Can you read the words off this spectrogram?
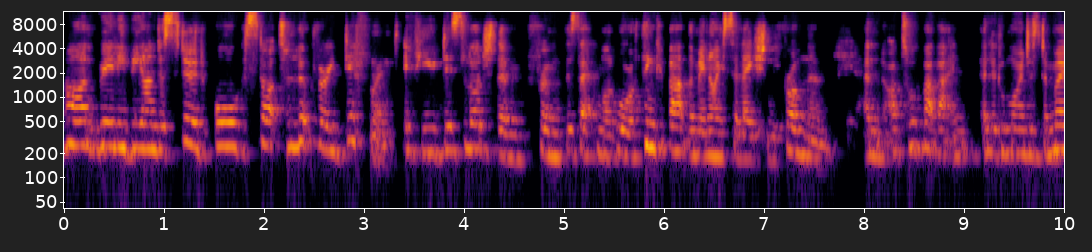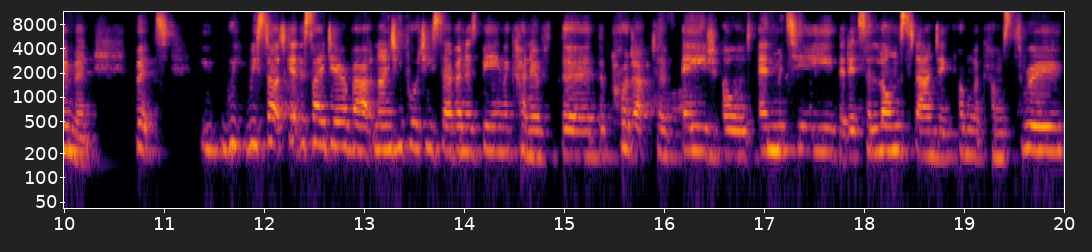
can't really be understood or start to look very different if you dislodge them from the Second World War or think about them in isolation from them. And I'll talk about that in a little more in just a moment. But we, we start to get this idea about 1947 as being the kind of the, the product of age-old enmity, that it's a long-standing problem that comes through.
